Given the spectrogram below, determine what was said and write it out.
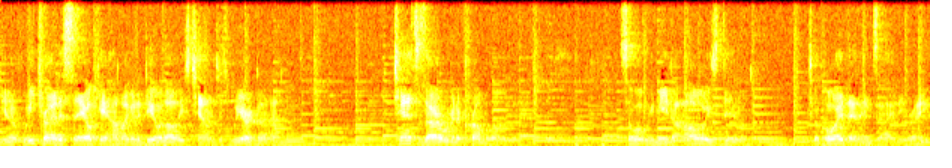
You know, if we try to say, okay, how am I going to deal with all these challenges? We are going to. Chances are we're going to crumble under that. So what we need to always do to avoid that anxiety, right,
